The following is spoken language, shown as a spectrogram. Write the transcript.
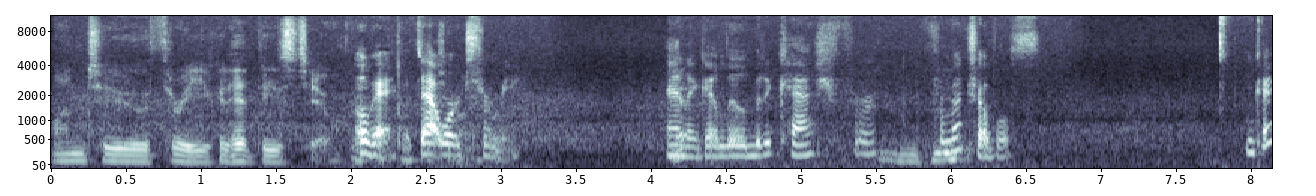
one, two, three, you could hit these two. Okay, that's that works for me. And I get a little bit of cash for, for Mhm. my troubles. Okay.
